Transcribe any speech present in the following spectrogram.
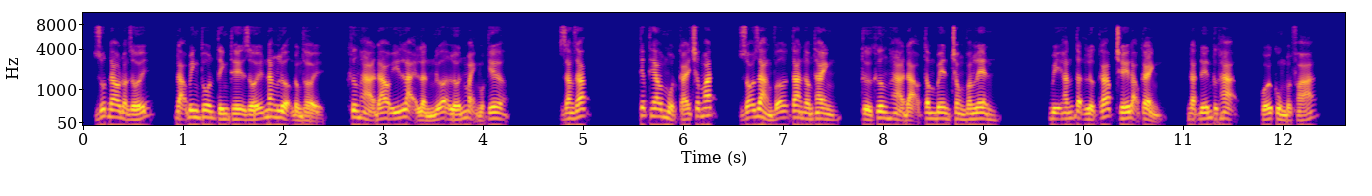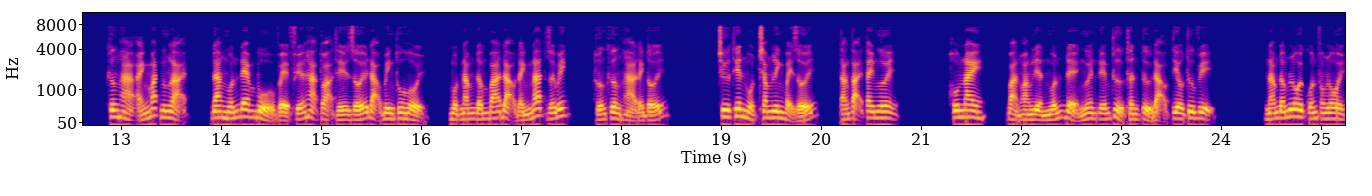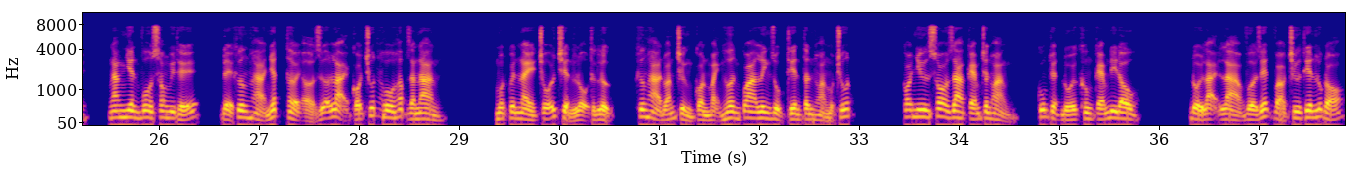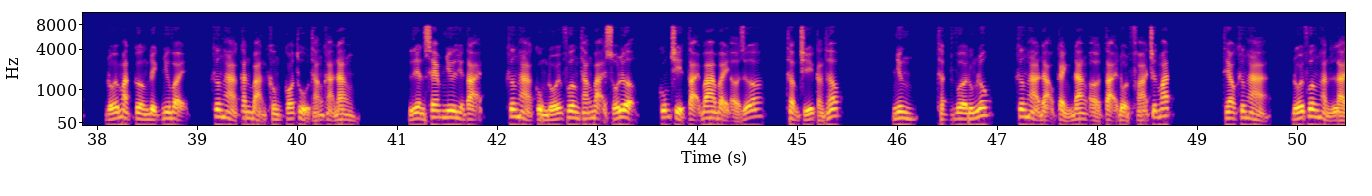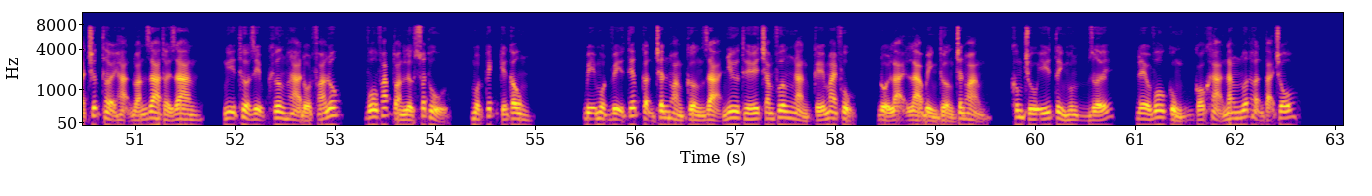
Rút đao đoạn giới, đạo binh thôn tính thế giới năng lượng đồng thời, khương hà đao ý lại lần nữa lớn mạnh một kia giang giác. Tiếp theo một cái trước mắt, rõ ràng vỡ tan âm thanh từ khương hà đạo tâm bên trong vang lên. Bị hắn tận lực áp chế đạo cảnh đặt đến cực hạn cuối cùng đột phá. Khương hà ánh mắt ngưng lại, đang muốn đem bổ về phía hạ tọa thế giới đạo binh thu hồi, một nắm đấm ba đạo đánh nát giới bích, hướng khương hà đánh tới. Chư thiên một trăm linh bảy giới, táng tại tay ngươi. Hôm nay, bản hoàng liền muốn để ngươi nếm thử thân tử đạo tiêu tư vị. Nắm đấm lôi cuốn phong lôi, ngang nhiên vô song như thế, để khương hà nhất thời ở giữa lại có chút hô hấp gian nan. Một quyền này chỗ triển lộ thực lực, khương hà đoán chừng còn mạnh hơn qua linh dục thiên tân hoàng một chút. Coi như so ra kém chân hoàng, cũng tuyệt đối không kém đi đâu. Đổi lại là vừa giết vào chư thiên lúc đó, đối mặt cường địch như vậy, khương hà căn bản không có thủ thắng khả năng liền xem như hiện tại, khương hà cùng đối phương thắng bại số lượng cũng chỉ tại ba bảy ở giữa, thậm chí càng thấp. Nhưng, thật vừa đúng lúc, khương hà đạo cảnh đang ở tại đột phá trước mắt. Theo khương hà, đối phương hẳn là trước thời hạn đoán ra thời gian, nghĩ thừa dịp khương hà đột phá lúc, vô pháp toàn lực xuất thủ, một kích kiến công. Bị một vị tiếp cận chân hoàng cường giả như thế trăm phương ngàn kế mai phục, đổi lại là bình thường chân hoàng, không chú ý tình huống dưới, đều vô cùng có khả năng nuốt hận tại chỗ.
